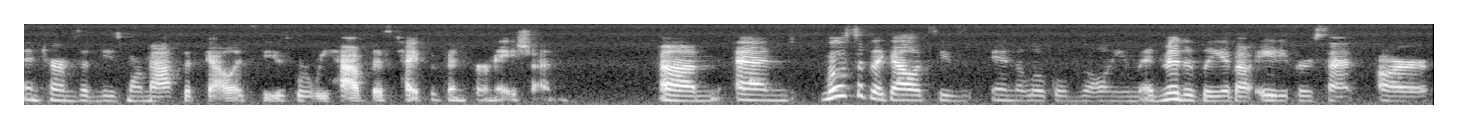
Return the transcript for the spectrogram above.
in terms of these more massive galaxies where we have this type of information. Um, and most of the galaxies in the local volume, admittedly, about 80% are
